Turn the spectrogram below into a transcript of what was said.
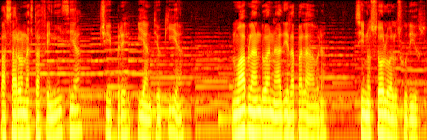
pasaron hasta Fenicia, Chipre y Antioquía, no hablando a nadie la palabra, sino solo a los judíos.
